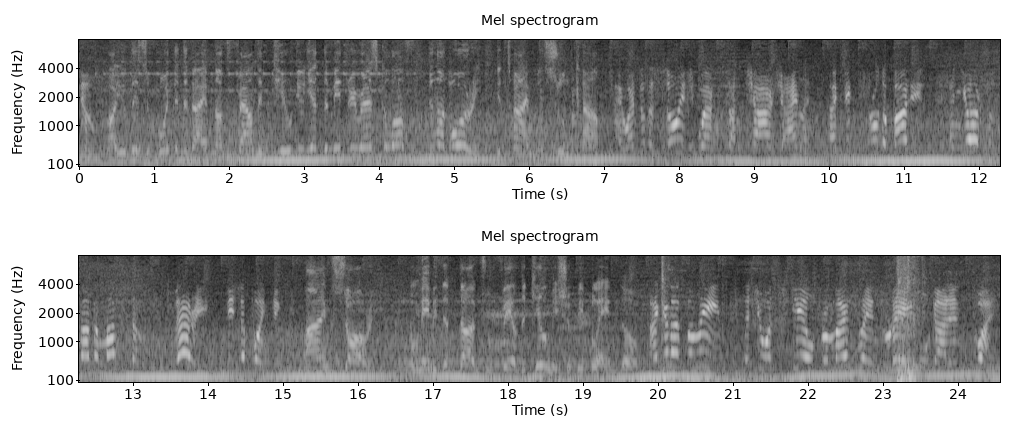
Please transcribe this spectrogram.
Do. Are you disappointed that I have not found and killed you yet, Dmitri Rascalov? Do not worry. Your time will soon come. I went to the sewage works on Charge Island. I picked through the bodies, and yours was not amongst them. Very disappointing. I'm sorry. Or maybe the thugs who failed to kill me should be blamed, though. I cannot believe that you would steal from my friend Ray Bulgarin twice.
